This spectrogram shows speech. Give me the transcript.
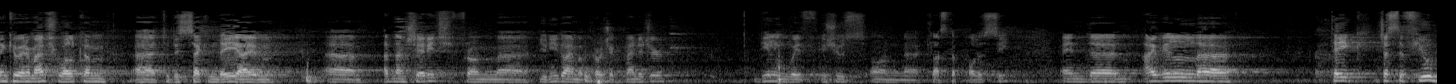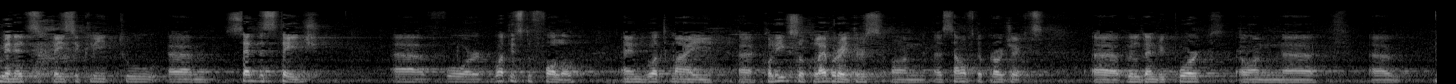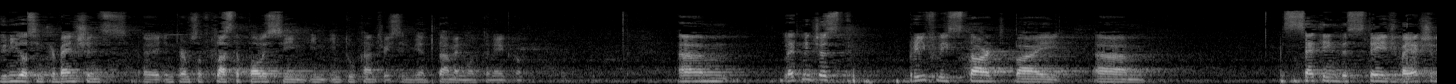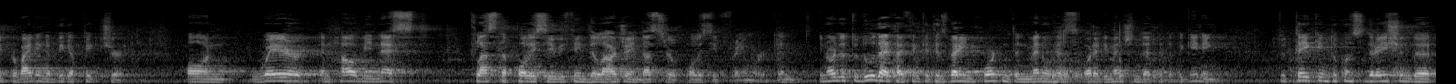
Thank you very much. Welcome uh, to this second day. I am uh, Adnan Seric from uh, UNIDO. I'm a project manager dealing with issues on uh, cluster policy. And um, I will uh, take just a few minutes basically to um, set the stage uh, for what is to follow and what my colleagues or collaborators on some of the projects will then report on uh, need UNIDO's interventions uh, in terms of cluster policy in, in, in two countries, in Vietnam and Montenegro. Um, let me just briefly start by um, setting the stage by actually providing a bigger picture on where and how we nest cluster policy within the larger industrial policy framework. And in order to do that, I think it is very important, and Menu has already mentioned that at the beginning, to take into consideration the,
